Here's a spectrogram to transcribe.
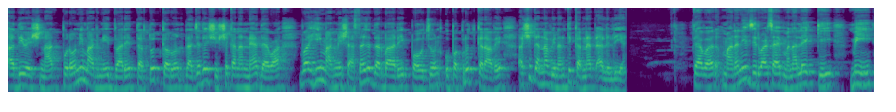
अधिवेशनात पुरवणी मागणीद्वारे तरतूद करून राज्यातील शिक्षकांना न्याय द्यावा व ही मागणी शासनाच्या दरबारी पोहोचून उपकृत करावे अशी त्यांना विनंती करण्यात आलेली आहे. त्यावर माननीय झिरवाळ साहेब म्हणाले की मी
